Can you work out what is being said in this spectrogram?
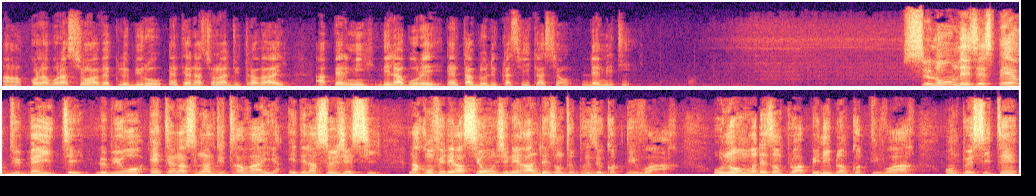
en collaboration avec le Bureau international du travail a permis d'élaborer un tableau de classification des métiers. Selon les experts du BIT, le Bureau international du travail et de la CGC, la Confédération générale des entreprises de Côte d'Ivoire, au nombre des emplois pénibles en Côte d'Ivoire, on peut citer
